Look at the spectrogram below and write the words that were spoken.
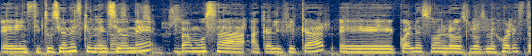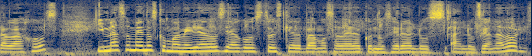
eh, instituciones que mencioné sí. vamos a, a calificar eh, cuáles son los, los mejores trabajos y más o menos como a mediados de agosto es que vamos a dar a conocer a los, a los ganadores.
